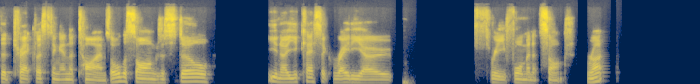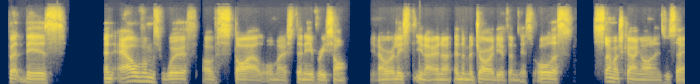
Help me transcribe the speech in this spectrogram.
the track listing and the times, all the songs are still, you know, your classic radio three four minute songs, right? But there's an album's worth of style almost in every song, you know, or at least you know, in a, in the majority of them, there's all this so much going on, as you say.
